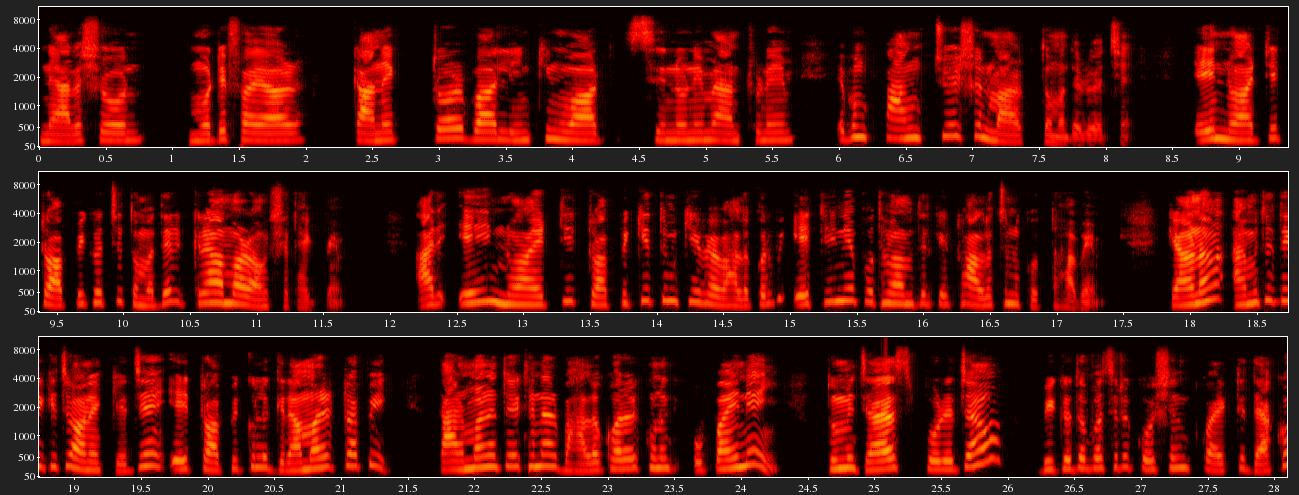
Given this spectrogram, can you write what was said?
narration modifier connector বা লিঙ্কিং ওয়ার্ড সিনোনিম অ্যান্টোনিম এবং পাংচুয়েশন মার্ক তোমাদের রয়েছে। এই নয়টি টপিক হচ্ছে তোমাদের গ্রামার অংশে থাকবে। আর এই নয়টি টপিকে তুমি কীভাবে ভালো করবে, এটি নিয়ে প্রথমে আমাদেরকে একটু আলোচনা করতে হবে। কেননা, আমি তো দেখেছি অনেককে যে এই টপিকগুলো গ্রামারের টপিক তার মানে তো এখানে আর ভালো করার কোনো উপায় নেই। তুমি জাস্ট পড়ে যাও, বিগত বছরের কোশ্চেন কয়েকটি দেখো,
